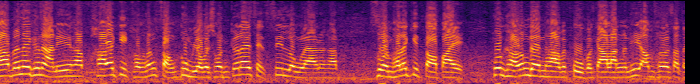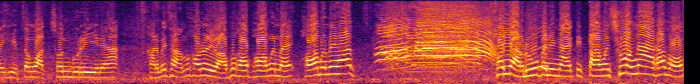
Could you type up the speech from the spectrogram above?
ครับและในขณะนี้นะครับภารกิจของทั้งสองกลุ่มเยาวชนก็ได้เสร็จสิ้นลงแล้วนะครับ ส่วนภารกิจต่อไป พวกเขาต้องเดินทางไปปลูกปะการังกันที่อำเภอสัตหีบจังหวัดชนบุรีนะฮะหันไปถามพวกเขาหน่อยดีกว่าพวกเขาพร้อมกันไหมพร้อมกันไหมครับพร้อมค่ะใครอยากรู้เป็นยังไงติดตามกันช่วงหน้าครับผม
